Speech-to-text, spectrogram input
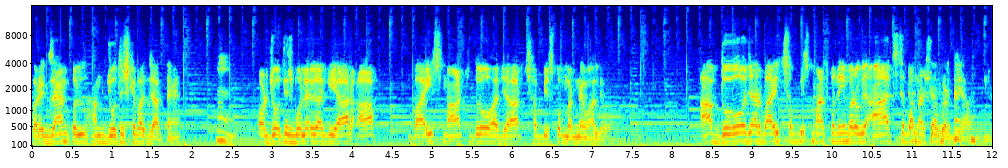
for example हम ज्योतिष के पास जाते हैं hmm. और ज्योतिष बोलेगा कि यार आप 22 मार्च 2026 को मरने वाले हो। आप 2022 26 मार्च को नहीं मरोगे आज से मरना शुरू कर दिया आपने।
